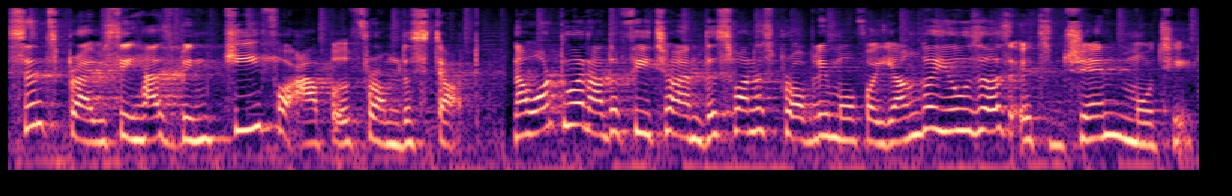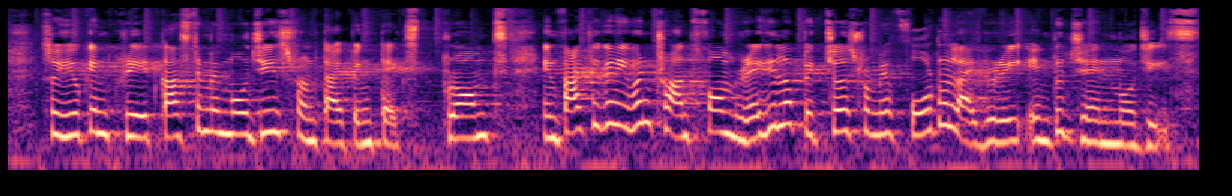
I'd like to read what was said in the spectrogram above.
since privacy has been key for Apple from the start. Now on to another feature and this one is probably more for younger users, it's Genmoji. So you can create custom emojis from typing text prompts. In fact, you can even transform regular pictures from your photo library into Genmojis.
